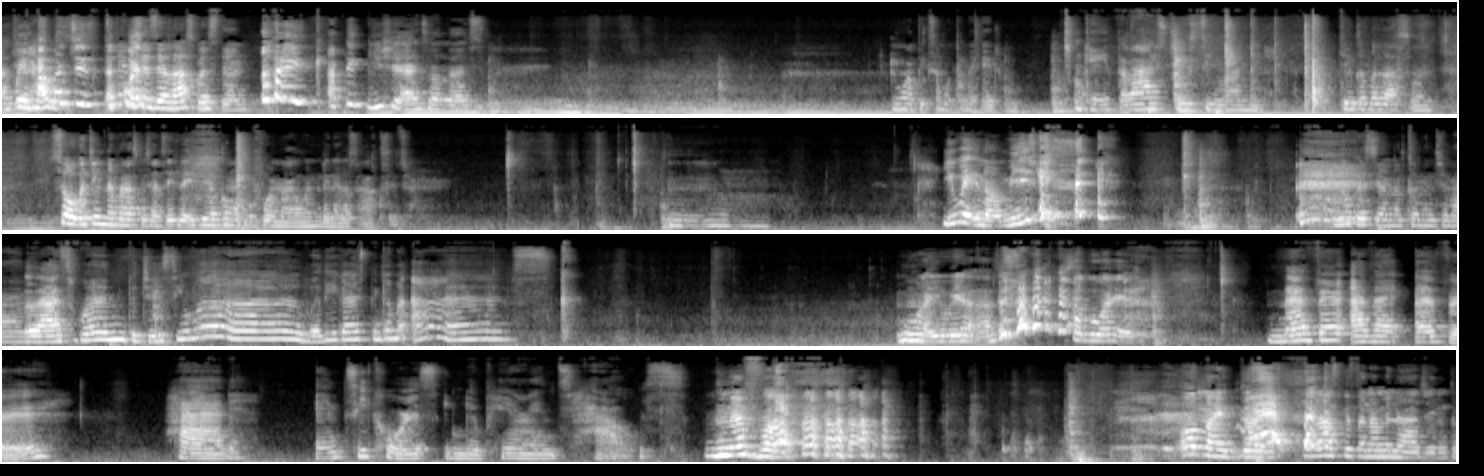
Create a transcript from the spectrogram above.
I Wait, how much is I think this is your last question. Like, I think you should ask one last. You want to pick someone to my head. Okay, the last juicy one. Think of a last one. So we think of a last question. So if, if you don't come up before my one, then I just ask it. Mm. You waiting on me? No question not coming to mind. last one, the juicy one. What do you guys think I'm gonna ask? What you will ask? so go ahead. Never have I ever had intercourse in your parents' house. Never. oh my god. The last question I'm managing.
